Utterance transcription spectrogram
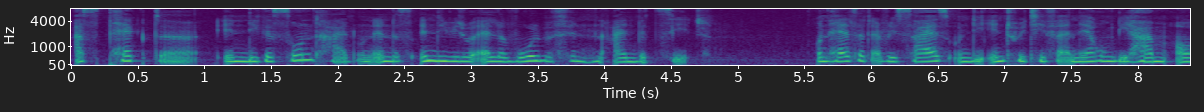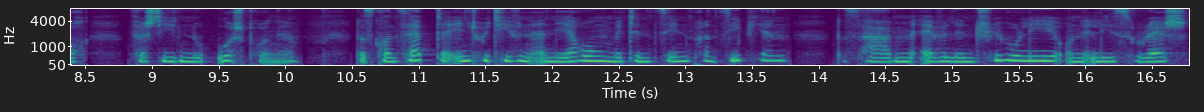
Aspekte in die Gesundheit und in das individuelle Wohlbefinden einbezieht. Und Health at Every Size und die intuitive Ernährung, die haben auch verschiedene Ursprünge. Das Konzept der intuitiven Ernährung mit den zehn Prinzipien, das haben Evelyn Triboli und Elise Resch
